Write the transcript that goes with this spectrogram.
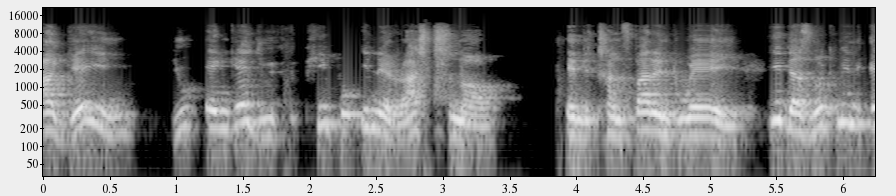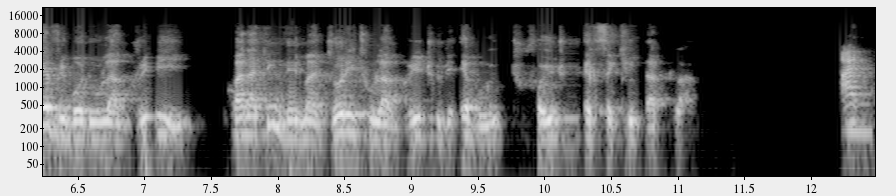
Again, you engage with people in a rational and transparent way. It does not mean everybody will agree, but I think the majority will agree to be able to, for you to execute that plan. I,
